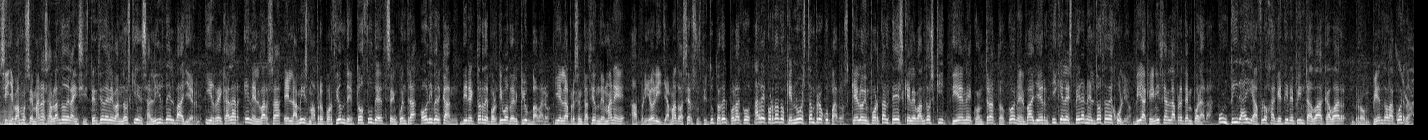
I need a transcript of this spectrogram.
Si llevamos semanas hablando de la insistencia de Lewandowski en salir del Bayern y recalar en el Barça, en la misma proporción de Tozu Death se encuentra Oliver Kahn, director deportivo del club bávaro. Y en la presentación de Mané, a priori llamado a ser sustituto del polaco, ha recordado que no están preocupados, que lo importante es que Lewandowski tiene contrato con el Bayern y que le esperan el 12 de julio, día que inician la pretemporada. Un tira y afloja que tiene pinta va a acabar rompiendo la cuerda.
